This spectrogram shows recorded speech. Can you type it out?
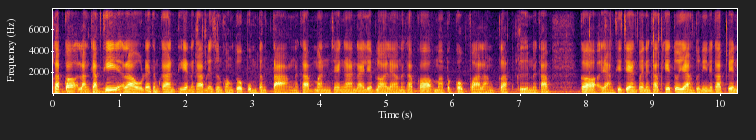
ครับก็หลังจากที่เราได้ทำการเทสนะครับ ในส่วนของตัวปุ่มต่างๆนะครับ มันใช้งานได้เรียบร้อยแล้วนะครับ ก็มาประกบฝาหลังกลับคืนนะครับ ก็อย่างที่แจ้งไปนะครับเคสตัวอย่างตัวนี้นะครับเป็น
